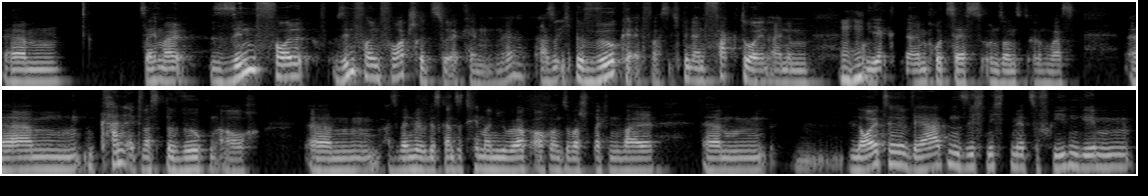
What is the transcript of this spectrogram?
ähm, sag ich mal, sinnvoll, sinnvollen Fortschritt zu erkennen. Ne? Also ich bewirke etwas, ich bin ein Faktor in einem mhm. Projekt, in einem Prozess und sonst irgendwas. Ähm, kann etwas bewirken auch. also wenn wir über das ganze Thema New Work auch und sowas sprechen, weil Leute werden sich nicht mehr zufrieden geben,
